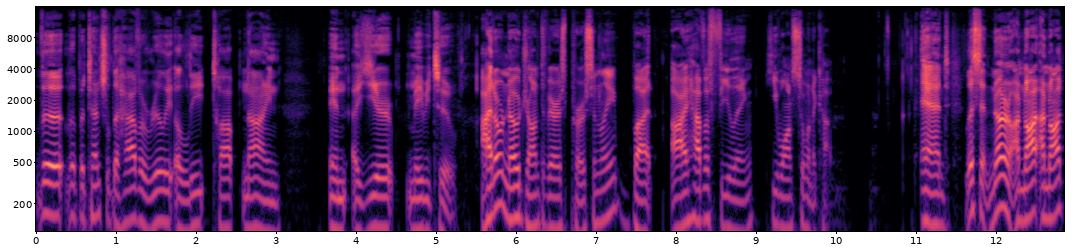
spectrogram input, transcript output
the the potential to have a really elite top nine in a year, maybe two. I don't know John Tavares personally, but I have a feeling he wants to win a cup. And listen, no, no, no I'm not. I'm not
